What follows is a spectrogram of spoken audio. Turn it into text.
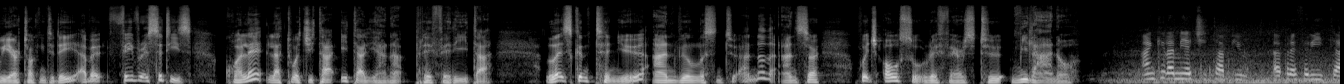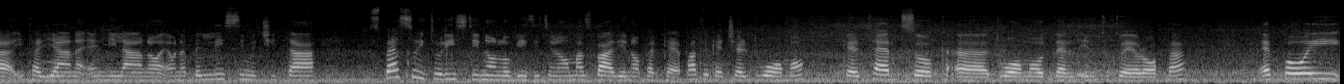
We are talking today about favourite cities. Qual è la tua città italiana preferita? Let's continue and we'll listen to another answer which also refers to Milano. Anche la mia città più eh, preferita italiana è Milano, è una bellissima città. Spesso i turisti non lo visitano, ma sbagliano perché a parte che c'è il Duomo, che è il terzo eh, Duomo del, in tutta Europa, e poi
